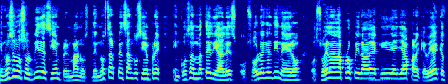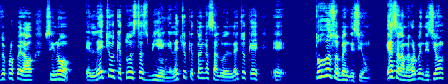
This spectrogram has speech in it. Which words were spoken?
que no se nos olvide siempre, hermanos, de no estar pensando siempre en cosas materiales o solo en el dinero o suena en la propiedad de aquí y de allá para que vean que estoy prosperado, sino el hecho de que tú estés bien, el hecho de que tengas salud, el hecho de que eh, todo eso es bendición. Esa es la mejor bendición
